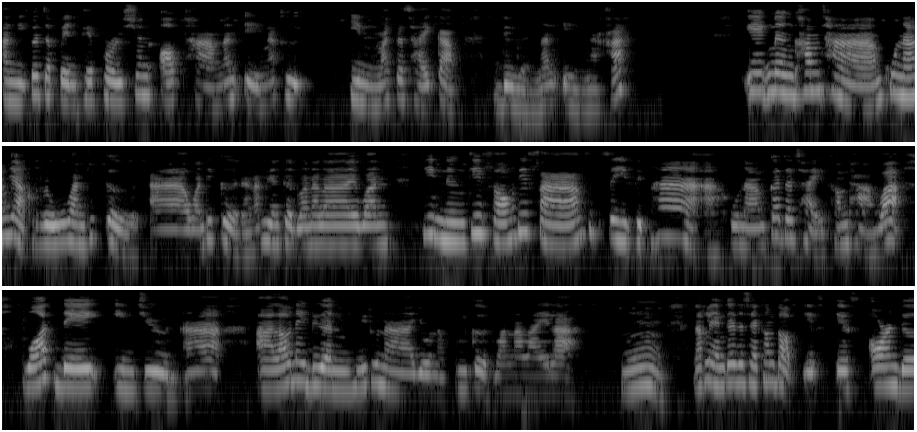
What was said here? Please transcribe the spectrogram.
อันนี้ก็จะเป็น preposition of time นั่นเองนะ คือ in มักจะใช้กับเดือนนั่นเองนะคะ อีกหนึ่งคำถาม ครูน้ำอยากรู้วันที่เกิด อ่า วันที่เกิดนักเรียนเกิดวันอะไร วันที่หนึ่งที่สองที่สามสิบสี่สิบห้าอ่าครูน้ำก็จะใช้คำถามว่า what day in June อ่าอ่าแล้วในเดือนมิถุนายนคุณเกิดวันอะไรล่ะอืมนักเรียนก็จะใช้คำตอบ is is on the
